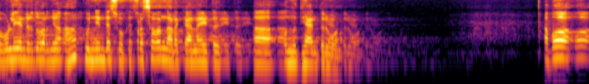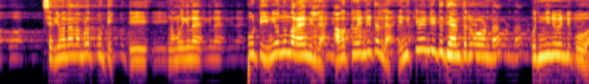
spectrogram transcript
പുള്ളി എന്റെ അടുത്ത് പറഞ്ഞു ആ കുഞ്ഞിന്റെ സുഖപ്രസവം നടക്കാനായിട്ട് ഒന്ന് ധ്യാനത്തിന് പോകണം അപ്പോ ശരിക്കും പറഞ്ഞാൽ നമ്മളെ പൂട്ടി. ഈ നമ്മളിങ്ങനെ പൂട്ടി. ഇനിയൊന്നും പറയാനില്ല. അവക്ക് വേണ്ടിയിട്ടല്ല. എനിക്ക് വേണ്ടിയിട്ട് ധ്യാനത്തിന് പോകണ്ട. കുഞ്ഞിനു വേണ്ടി പോവാ.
